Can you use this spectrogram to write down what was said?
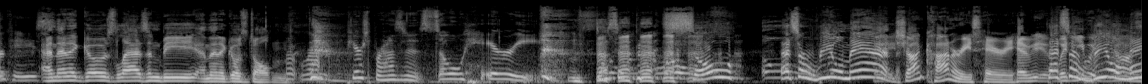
rest in peace. and then it goes Lazenby, and then it goes Dalton. But Ron- Pierce Brosnan is so hairy. so that's a real man. Sean Connery's hairy. Have you, That's when a he was real young, He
